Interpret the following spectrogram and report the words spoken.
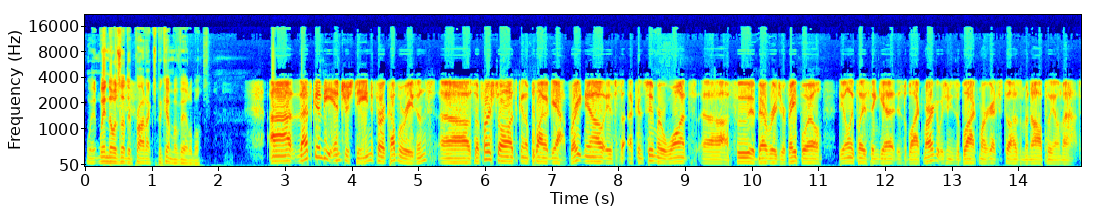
When, when those other products become available? Uh, that's going to be interesting for a couple of reasons. Uh, so first of all, it's going to plug a gap. Right now, if a consumer wants uh, a food, a beverage, or vape oil, the only place they can get it is the black market, which means the black market still has a monopoly on that.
